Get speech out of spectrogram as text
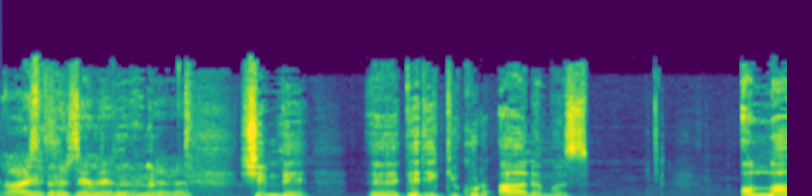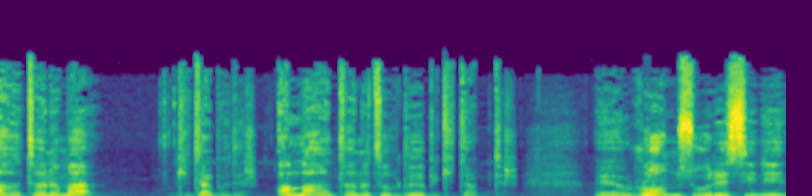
Ayete İsterseniz dönelim. Evet. Şimdi e, dedik ki Kur'an'ımız Allah'ı tanıma kitabıdır. Allah'ın tanıtıldığı bir kitaptır. E, Rum suresini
